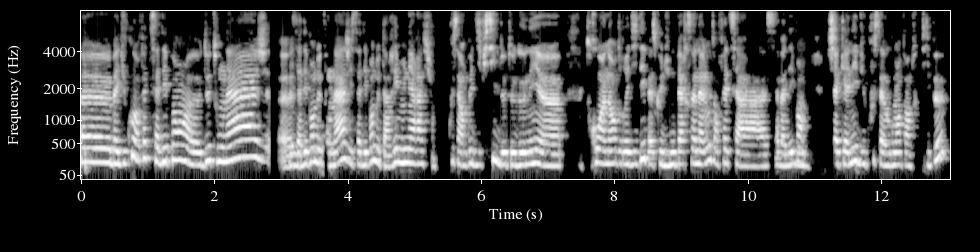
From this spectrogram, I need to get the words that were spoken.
Euh, bah, du coup, en fait, ça dépend euh, de ton âge, ça mmh. dépend de ton âge et ça dépend de ta rémunération. Du coup, c'est un peu difficile de te donner trop un ordre d'idée parce que d'une personne à l'autre, en fait, ça, ça va dépendre. Mmh. Chaque année, du coup, ça augmente un tout petit peu.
